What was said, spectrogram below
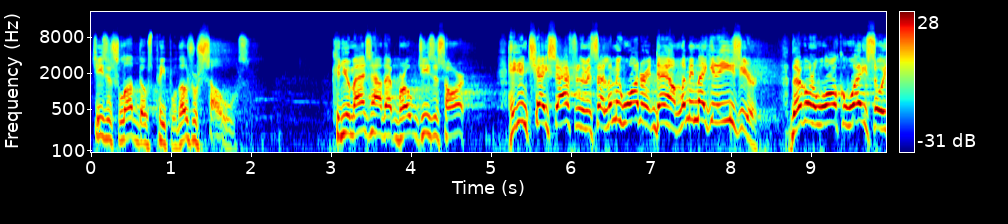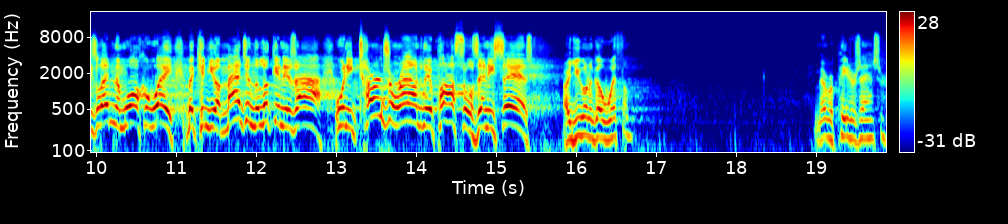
Jesus loved those people, those were souls. Can you imagine how that broke Jesus' heart? He didn't chase after them and say, Let me water it down, let me make it easier. They're going to walk away, so he's letting them walk away. But can you imagine the look in his eye when he turns around to the apostles and he says, Are you going to go with them? Remember Peter's answer?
